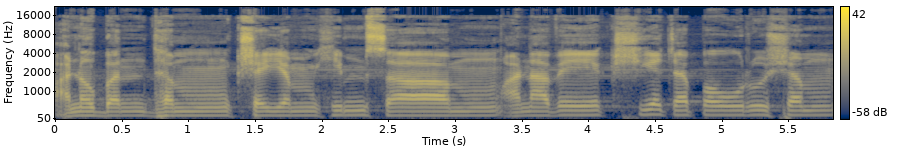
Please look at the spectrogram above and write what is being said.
अनुबन्धं क्षयं हिंसाम् अनवेक्ष्य च पौरुषं।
